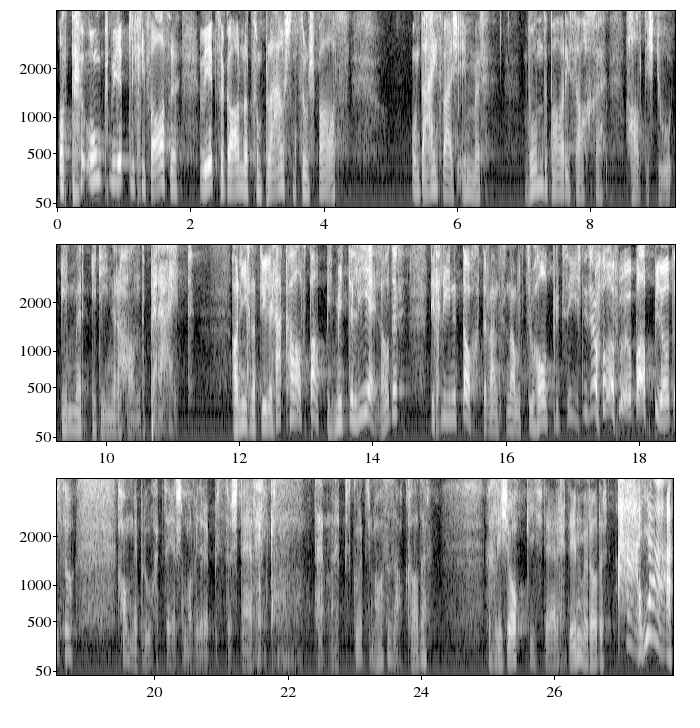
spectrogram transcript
Und die ungemütliche Phase wird sogar noch zum Plausch und zum Spaß. Und eins weisst immer, wunderbare Sachen haltest du immer in deiner Hand bereit. Habe ich natürlich auch als Papi, mit der Liel, oder? Die kleine Tochter, wenn es nämlich zu holprig war, nicht so, oh, Papi, oder so. Komm, wir brauchen zuerst mal wieder etwas zur Stärkung. Da hat man etwas Gutes im Hosensack, oder? Ein bisschen Schocke stärkt immer, oder? Ah, ja,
